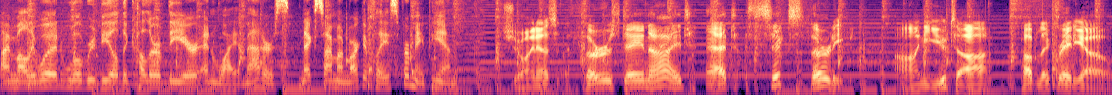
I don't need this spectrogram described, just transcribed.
I'm Molly Wood. We'll reveal the color of the year and why it matters next time on Marketplace from 8 p.m. Join us Thursday night at 6:30 on Utah Public Radio.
